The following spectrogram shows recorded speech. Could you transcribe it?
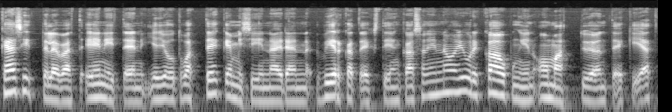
käsittelevät eniten ja joutuvat tekemisiin näiden virkatekstien kanssa, niin ne on juuri kaupungin omat työntekijät.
